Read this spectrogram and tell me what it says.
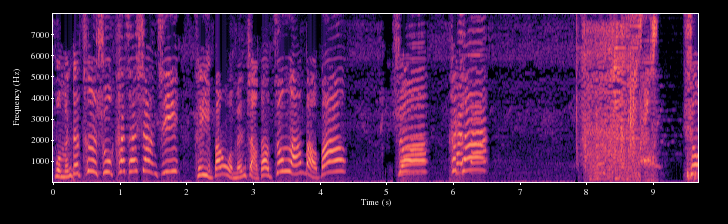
我们的特殊咔嚓相机可以帮我们找到棕狼宝宝。说咔嚓，说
